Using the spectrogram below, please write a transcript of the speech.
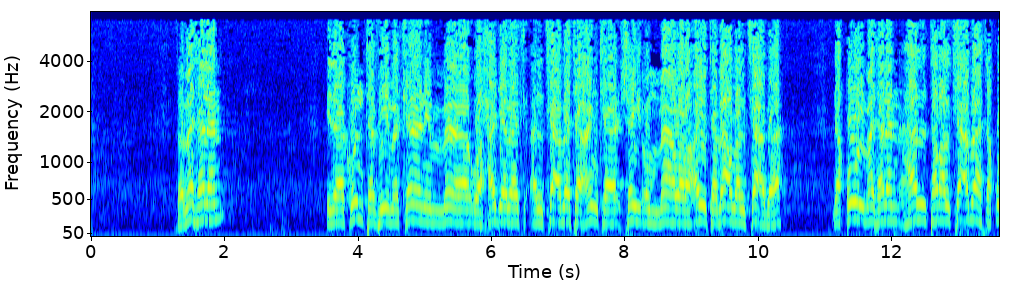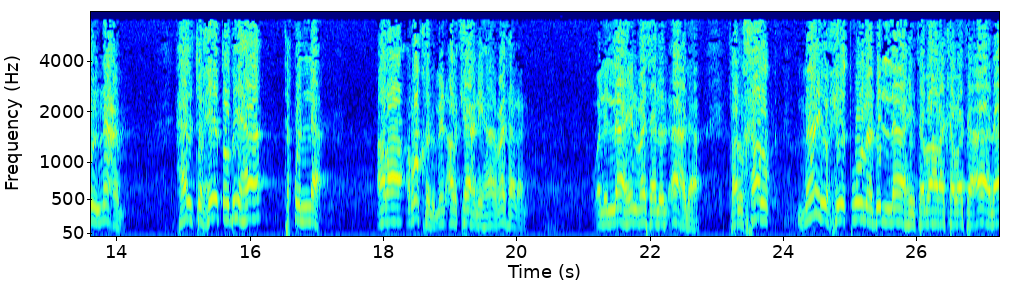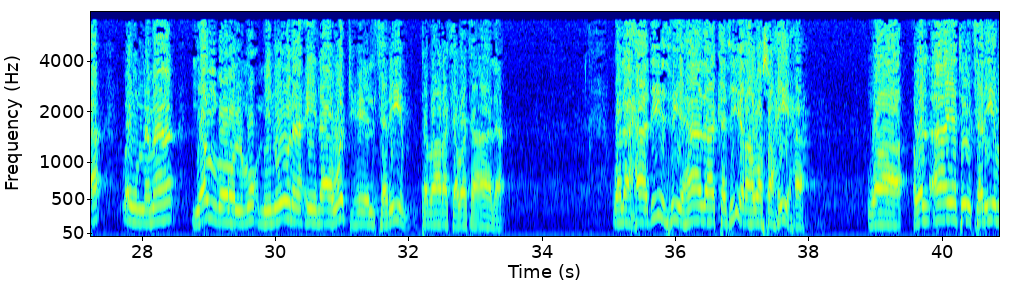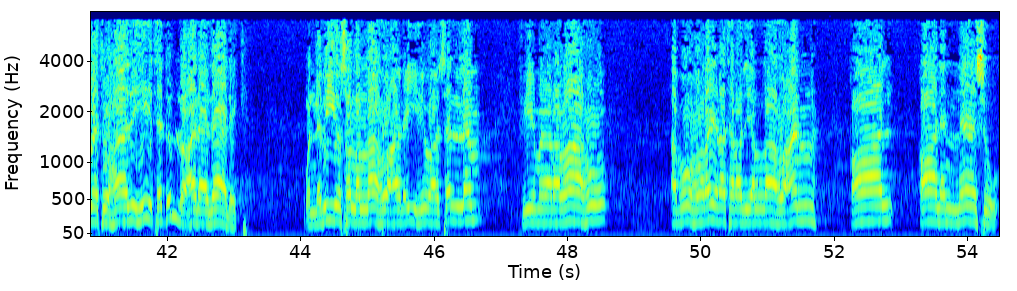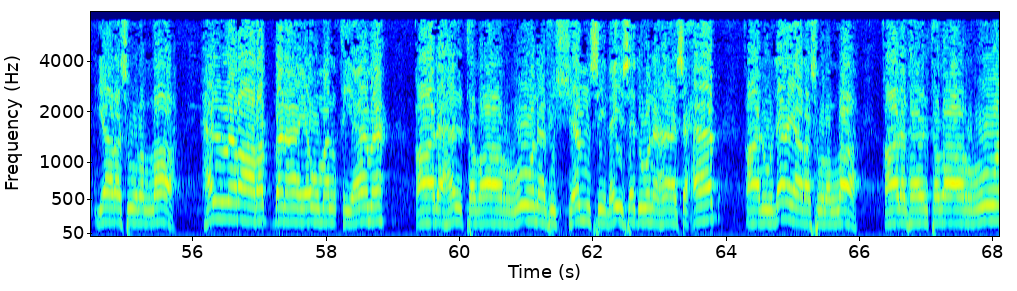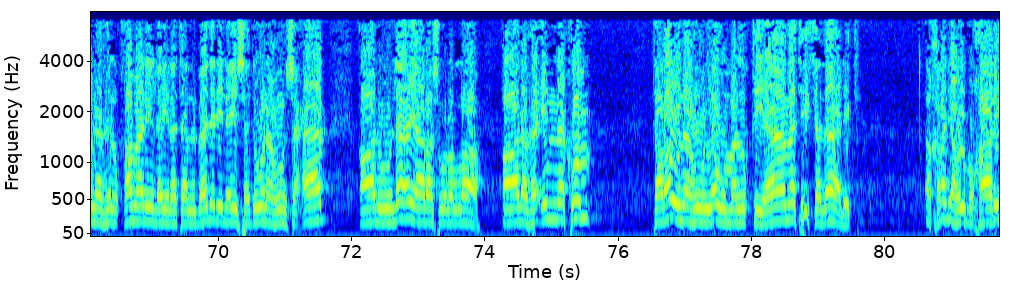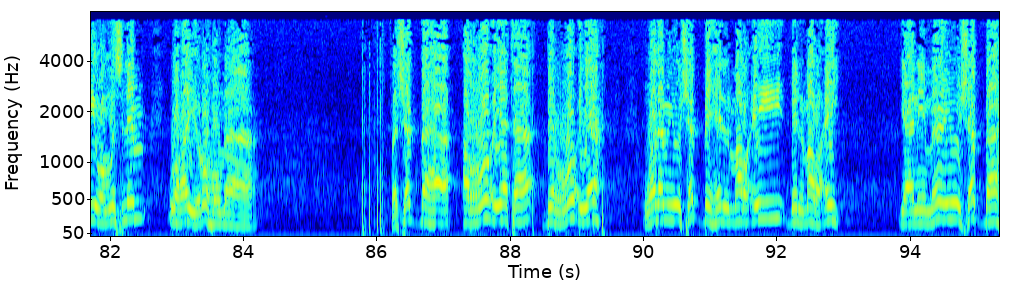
فمثلا إذا كنت في مكان ما وحجبك الكعبة عنك شيء ما ورأيت بعض الكعبة نقول مثلا هل ترى الكعبة؟ تقول نعم. هل تحيط بها؟ تقول لا. أرى ركن من أركانها مثلا. ولله المثل الأعلى. فالخلق ما يحيطون بالله تبارك وتعالى وإنما ينظر المؤمنون إلى وجهه الكريم تبارك وتعالى. والأحاديث في هذا كثيرة وصحيحة والآية الكريمة هذه تدل على ذلك. والنبي صلى الله عليه وسلم فيما رواه أبو هريرة رضي الله عنه قال قال الناس يا رسول الله هل نرى ربنا يوم القيامة؟ قال هل تضارون في الشمس ليس دونها سحاب؟ قالوا لا يا رسول الله. قال فهل تضارون في القمر ليلة البدر ليس دونه سحاب؟ قالوا لا يا رسول الله. قال فإنكم ترونه يوم القيامة كذلك. أخرجه البخاري ومسلم وغيرهما. فشبه الرؤية بالرؤية ولم يشبه المرئي بالمرئي. يعني ما يشبه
